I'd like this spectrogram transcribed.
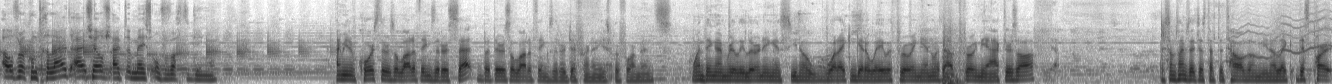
overal komt geluid uit, zelfs uit de meest onverwachte dingen. I mean, of course, there's a lot of things that are set, but there's a lot of things that are different in each performance. One thing I'm really learning is, you know, what I can get away with throwing in without throwing the actors off. Sometimes I just have to tell them, you know, like this part,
